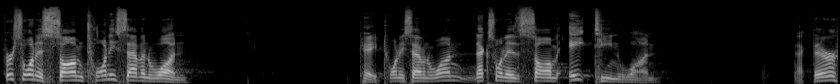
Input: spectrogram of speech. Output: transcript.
First one is Psalm 27 1. Okay, 27 1. Next one is Psalm 18 1. Back there,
